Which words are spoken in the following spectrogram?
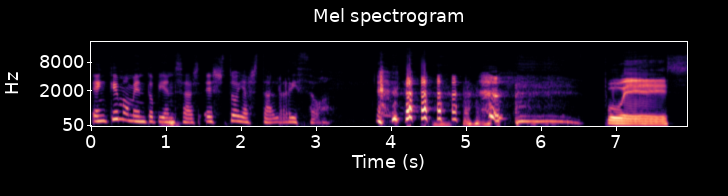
¿En qué momento piensas, estoy hasta el rizo? pues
